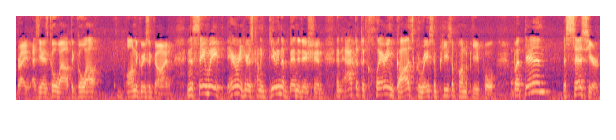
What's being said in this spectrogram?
right, as you guys go out, to go out on the grace of God. In the same way, Aaron here is kind of giving the benediction, an act of declaring God's grace and peace upon the people. But then it says here,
